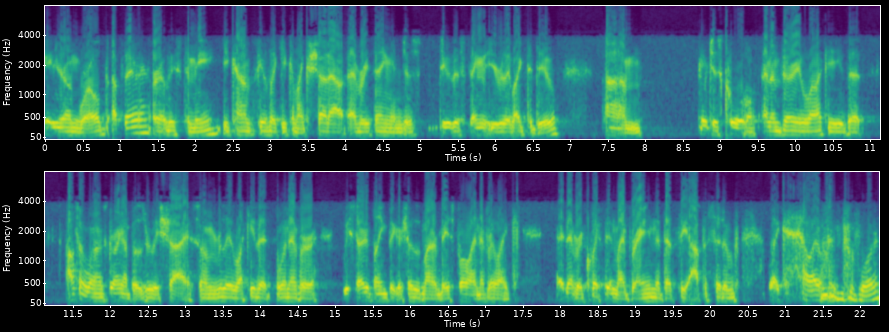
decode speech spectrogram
in your own world up there, or at least to me, you kind of feels like you can like shut out everything and just do this thing that you really like to do, um, which is cool. And I'm very lucky that. Also, when I was growing up, I was really shy, so I'm really lucky that whenever we started playing bigger shows with modern baseball, I never like it never clicked in my brain that that's the opposite of like how I was before.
